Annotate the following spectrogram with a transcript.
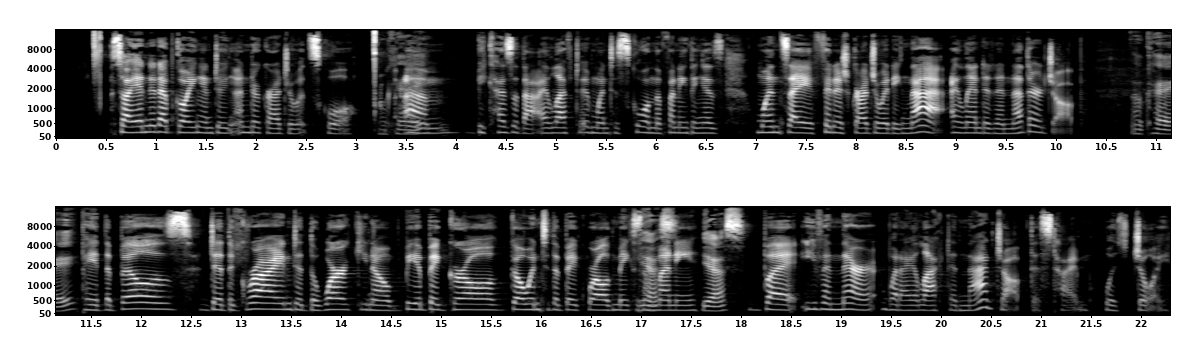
so I ended up going and doing undergraduate school. Okay. Um, because of that, I left and went to school. And the funny thing is, once I finished graduating that, I landed another job Okay. paid the bills, did the grind, did the work, you know, be a big girl, go into the big world, make some Yes. money. Yes. But even there, what I lacked in that job this time was joy.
